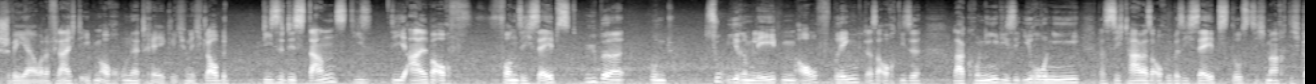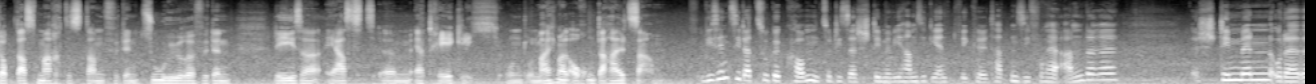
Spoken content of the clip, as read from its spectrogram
schwer oder vielleicht eben auch unerträglich. Und ich glaube, diese Distanz, die, die Alba auch von sich selbst über und zu ihrem Leben aufbringt. Also auch diese Lakonie, diese Ironie, dass es sich teilweise auch über sich selbst lustig macht. Ich glaube, das macht es dann für den Zuhörer, für den Leser erst ähm, erträglich und, und manchmal auch unterhaltsam. Wie sind Sie dazu gekommen, zu dieser Stimme? Wie haben Sie die entwickelt? Hatten Sie vorher andere Stimmen oder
